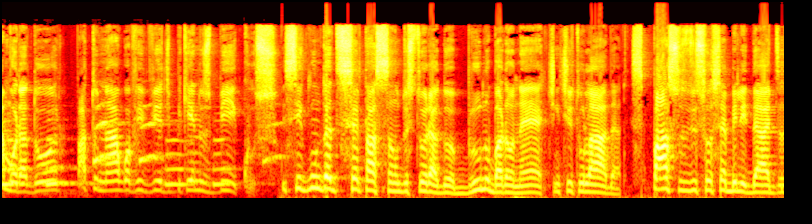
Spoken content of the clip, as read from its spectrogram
Namorador, Patunágua vivia de pequenos bicos. E segundo a dissertação do historiador Bruno Baronetti, intitulada Espaços de Sociabilidade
